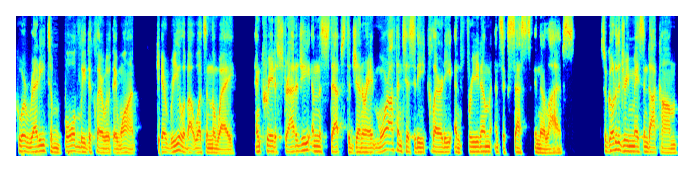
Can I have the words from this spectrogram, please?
who are ready to boldly declare what they want, get real about what's in the way, and create a strategy and the steps to generate more authenticity, clarity, and freedom and success in their lives. So go to thedreammason.com,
